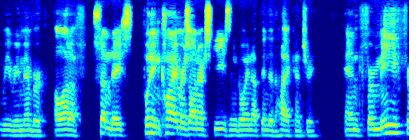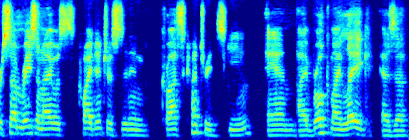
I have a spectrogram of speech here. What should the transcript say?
we remember a lot of Sundays putting climbers on our skis and going up into the high country. And for me, for some reason, I was quite interested in cross country skiing. And I broke my leg as a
